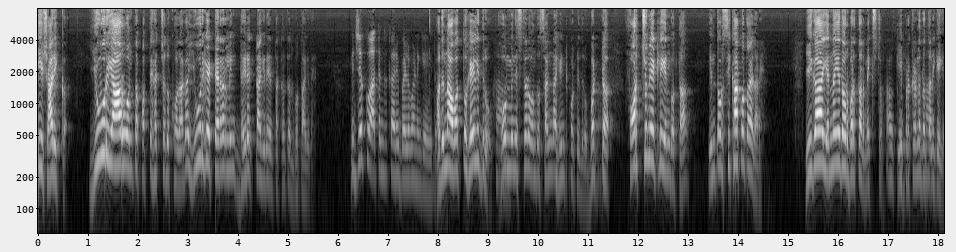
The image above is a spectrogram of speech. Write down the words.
ಈ ಶಾರಿಕ್ ಇವ್ರು ಯಾರು ಅಂತ ಪತ್ತೆ ಹಚ್ಚೋದಕ್ಕೆ ಹೋದಾಗ ಇವರಿಗೆ ಟೆರರ್ ಲಿಂಕ್ ಡೈರೆಕ್ಟ್ ಆಗಿದೆ ಅಂತಕ್ಕಂಥದ್ದು ಗೊತ್ತಾಗಿದೆ. ನಿಜಕ್ಕೂ ಆತಂಕಕಾರಿ ಬೆಳವಣಿಗೆ ಇದು. ಅದನ್ನ ಅವತ್ತು ಹೇಳಿದ್ರು. ಹೋಮ್ ಮಿನಿಸ್ಟರ್ ಒಂದು ಸಣ್ಣ ಹಿಂಟ್ ಕೊಟ್ಟಿದ್ರು. ಬಟ್ ಫಾರ್ಚುನೇಟ್ಲಿ ಏನು ಗೊತ್ತಾ? ಇಂಥವ್ರು ಸಿಕ್ಕಾಕೋತಾ ಇದ್ದಾರೆ. ಈಗ ಎನ್ ಐ ಎದವ್ರು ಬರ್ತಾರೆ ನೆಕ್ಸ್ಟ್ ಈ ಪ್ರಕರಣದ ತನಿಖೆಗೆ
